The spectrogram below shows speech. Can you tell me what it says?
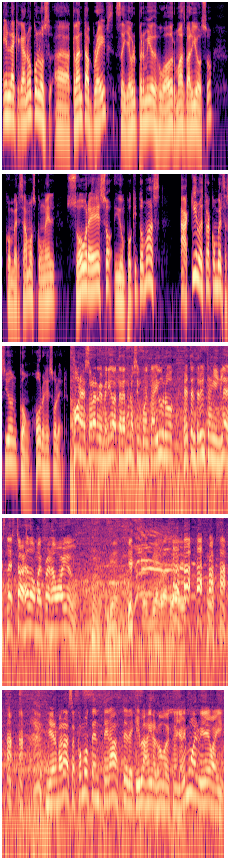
En la que ganó con los uh, Atlanta Braves, se llevó el premio de jugador más valioso. Conversamos con él sobre eso y un poquito más. Aquí nuestra conversación con Jorge Soler. Jorge Soler, bienvenido a Telemundo 51. Esta entrevista en inglés. Let's start. Hello, my friend. How are you? Bien, bien, gracias a Dios. Mi hermanazo, ¿cómo te enteraste de que ibas a ir al juego de estrella? Vimos el video ahí.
